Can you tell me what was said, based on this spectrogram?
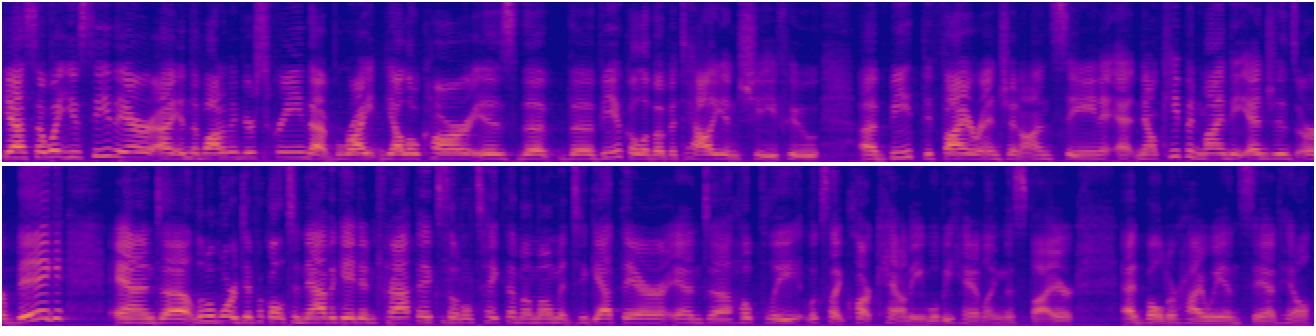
Yeah, so what you see there uh, in the bottom of your screen, that bright yellow car is the, the vehicle of a battalion chief who uh, beat the fire engine on scene. Now keep in mind the engines are big and uh, a little more difficult to navigate in traffic, so it'll take them a moment to get there and uh, hopefully it looks like Clark County will be handling this fire at Boulder Highway and Sandhill.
